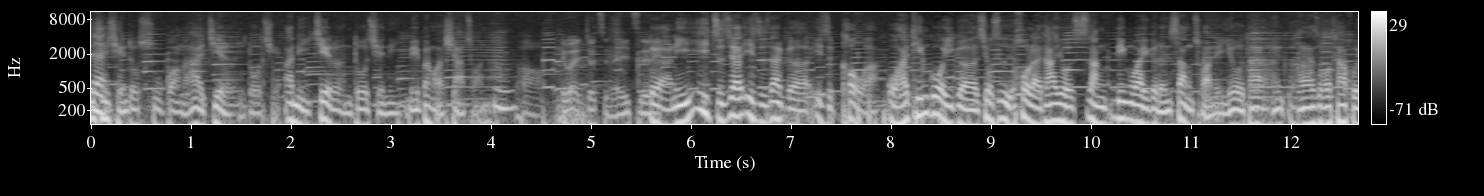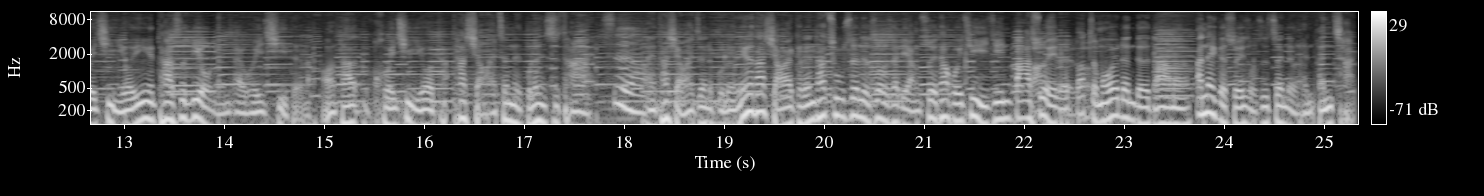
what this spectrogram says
这些钱都输光了，他还借了很多钱。啊，你借了很多钱，你没办法下船。嗯，哦，因为你就只能一直对啊，你一直在一直那个一直扣啊。我还听过一个，就是后来他又上另外一个人上船了以后，他很他说他回去以后，因为他是六年才回去的了哦，他回去以后，他他小孩真的不认识他、是哦哎，，他小孩真的不认识，因为他小孩可能他出生的时候才两岁，他回去已经八岁了，八岁了他怎么会认得他呢？啊，那个水手是真的很很惨，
